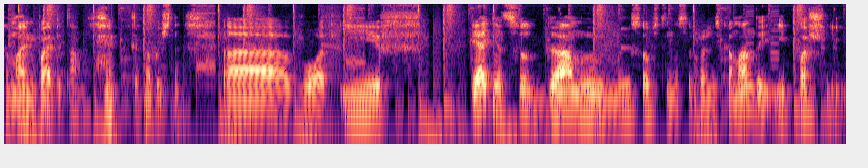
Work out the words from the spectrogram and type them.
Маме, папе там, как обычно. А, вот, и в пятницу, да, мы, мы, собственно, собрались командой и пошли.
